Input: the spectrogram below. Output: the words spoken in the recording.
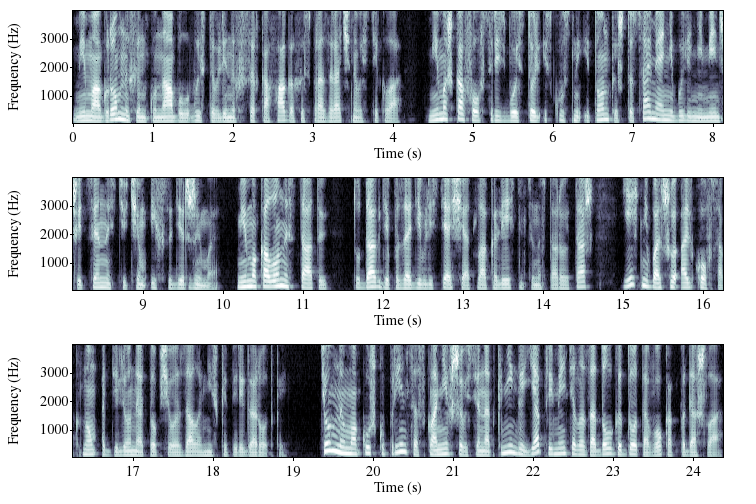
мимо огромных инкунабул, выставленных в саркофагах из прозрачного стекла, Мимо шкафов с резьбой столь искусной и тонкой, что сами они были не меньшей ценностью, чем их содержимое. Мимо колонны статуй, туда, где позади блестящей от лака лестницы на второй этаж, есть небольшой альков с окном, отделенный от общего зала низкой перегородкой. Темную макушку принца, склонившегося над книгой, я приметила задолго до того, как подошла.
